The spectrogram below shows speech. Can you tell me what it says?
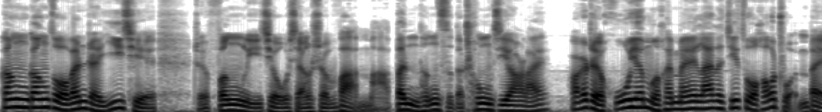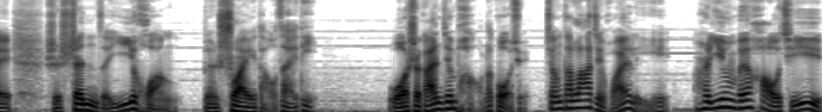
刚刚做完这一切，这风里就像是万马奔腾似的冲击而来，而这胡延梦还没来得及做好准备，是身子一晃便摔倒在地。我是赶紧跑了过去，将他拉进怀里。而因为好奇，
